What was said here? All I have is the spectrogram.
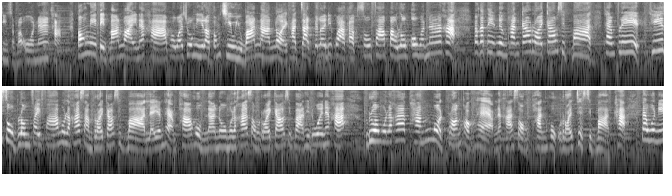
ริง ๆสำหรับโอน่าค่ะ ต้องมีติดบ้านไว้นะคะ เพราะว่าช่วงนี้เราต้องชิลอยู่บ้านนานหน่อยค่ะ จัดไปเลยดีกว่ากับโซฟาเป่าลมโอวาน่าค่ะ ปกติ 1,990 บาท แถมฟรีที่สูบลมไฟฟ้ามูลค่า 390 บาท และยังแถมผ้าห่มนาโนมูลค่า 290 บาทให้ด้วยนะคะ รวมมูลค่าทั้งหมดพร้อมของแถมนะคะ 2,670 บาทค่ะ แต่วันนี้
